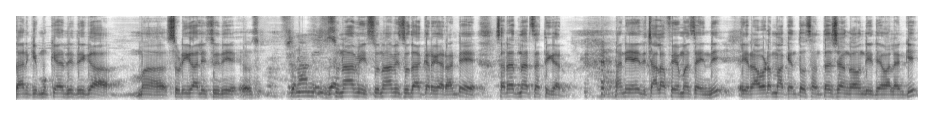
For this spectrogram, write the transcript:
దానికి ముఖ్య అతిథిగా మా సుడిగాలి సుది tsunami tsunami tsunami Sudhakar garu అంటే శరత్నార్ సత్తి గారు. అని ఇది చాలా ఫేమస్ అయింది. ఇది రావడం మాకు ఎంతో సంతోషంగా ఉంది ఈ దేవాలయానికి.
